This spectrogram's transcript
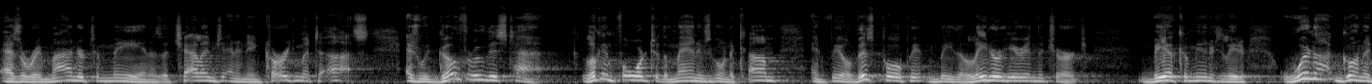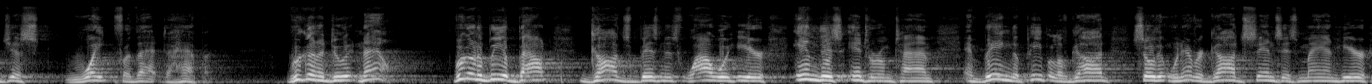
as a reminder to me and as a challenge and an encouragement to us as we go through this time. Looking forward to the man who's going to come and fill this pulpit and be the leader here in the church, be a community leader. We're not going to just wait for that to happen. We're going to do it now. We're going to be about God's business while we're here in this interim time and being the people of God so that whenever God sends his man here,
